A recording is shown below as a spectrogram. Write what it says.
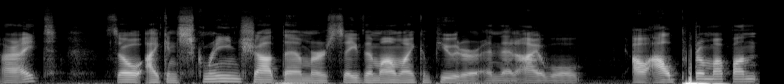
alright so I can screenshot them or save them on my computer and then I will I'll, I'll put them up on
